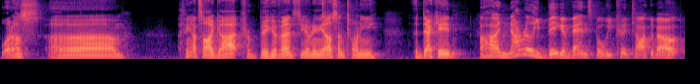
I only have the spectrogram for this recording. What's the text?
what else? Um, I think that's all I got for big events. Do you have anything else on twenty the decade? Uh, not really big events, but we could talk about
